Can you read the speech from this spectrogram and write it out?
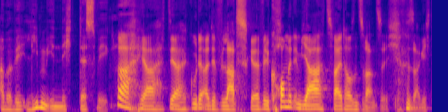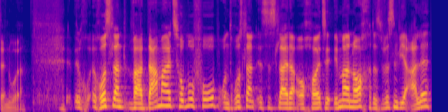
Aber wir lieben ihn nicht deswegen. Ach ja, der gute alte Vlad. Gell? Willkommen im Jahr 2020, sage ich da nur. Russland war damals homophob und Russland ist es leider auch heute immer noch. Das wissen wir alle.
